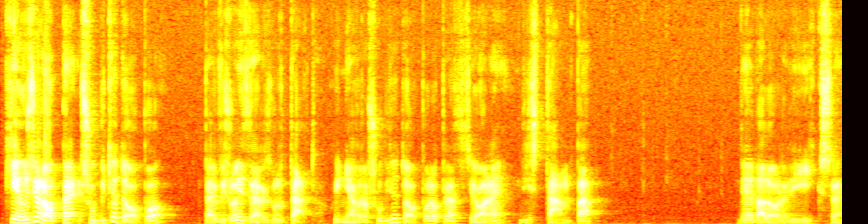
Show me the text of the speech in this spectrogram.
che userò per, subito dopo per visualizzare il risultato. Quindi avrò subito dopo l'operazione di stampa del valore di x.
